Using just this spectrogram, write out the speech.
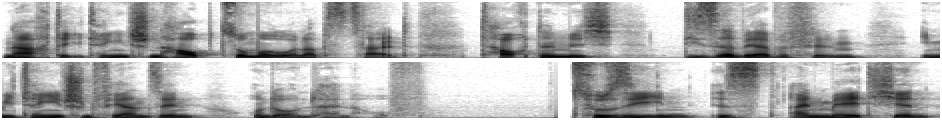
nach der italienischen Hauptsommerurlaubszeit, taucht nämlich dieser Werbefilm im italienischen Fernsehen und online auf. Zu sehen ist ein Mädchen,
